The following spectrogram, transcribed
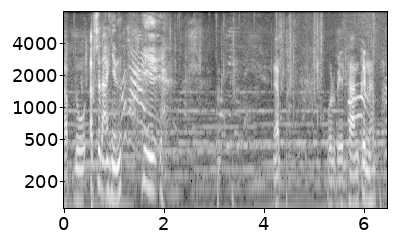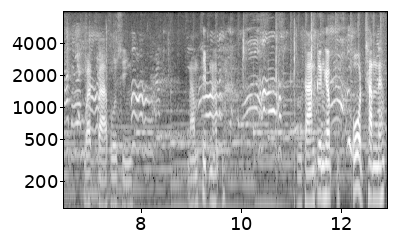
ครับดูลักษณะหินที่นะครับ บริเวณทางขึ้นนะครับ วัดป่าภูสิงห์น้ำทิพย์นะครับ ดูทางขึ้นครับโคตรชันนะครับ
